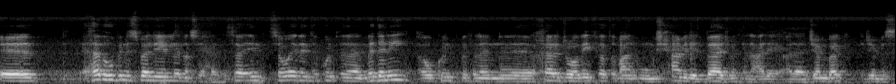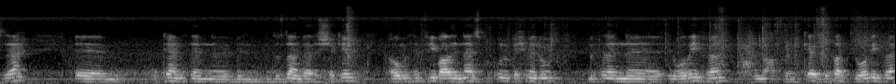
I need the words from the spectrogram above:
آه، هذا هو بالنسبة للنصيحة. سواء إذا أنت كنت مثلا مدني أو كنت مثلا آه، خارج الوظيفه طبعا ومش حامل الباج مثلا على على جنبك جنب السلاح وكان مثلا بال- بالدزدان بهذا الشكل أو مثلا في بعض الناس بيكونوا بيحملوا مثلا آه، الوظيفة عفوا بطاقة الوظيفة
